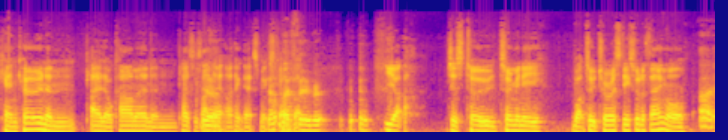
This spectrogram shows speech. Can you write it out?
Cancun and Playa del Carmen and places like Yeah. that. I think that's That's Mexico. my favorite. yeah, just too too many what too touristy sort of thing, or Uh,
